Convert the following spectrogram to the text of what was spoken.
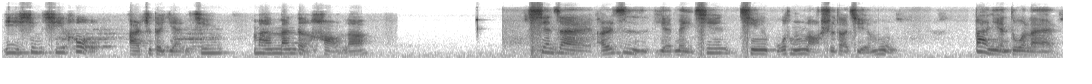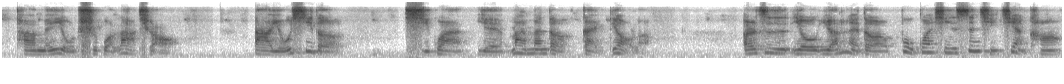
一星期后，儿子的眼睛慢慢的好了。现在儿子也每天听吴桐老师的节目，半年多来，他没有吃过辣条，打游戏的习惯也慢慢的改掉了。儿子由原来的不关心身体健康，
